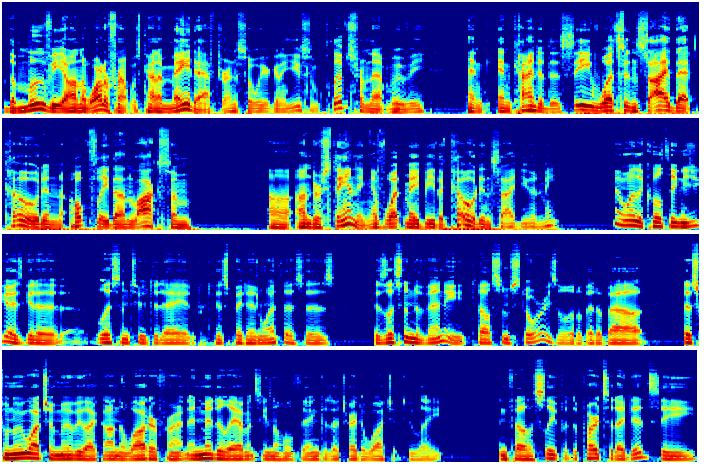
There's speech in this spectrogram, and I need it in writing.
the movie on the waterfront was kind of made after. And so we are going to use some clips from that movie and, and kind of to see what's inside that code and hopefully to unlock some uh, understanding of what may be the code inside you and me. And one of the cool things you guys get to listen to today and participate in with us is is listen to Vinny tell some stories a little bit about this. When we watch a movie like On the Waterfront, admittedly I haven't seen the whole thing because I tried to watch it too late and fell asleep. But the parts that I did see,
